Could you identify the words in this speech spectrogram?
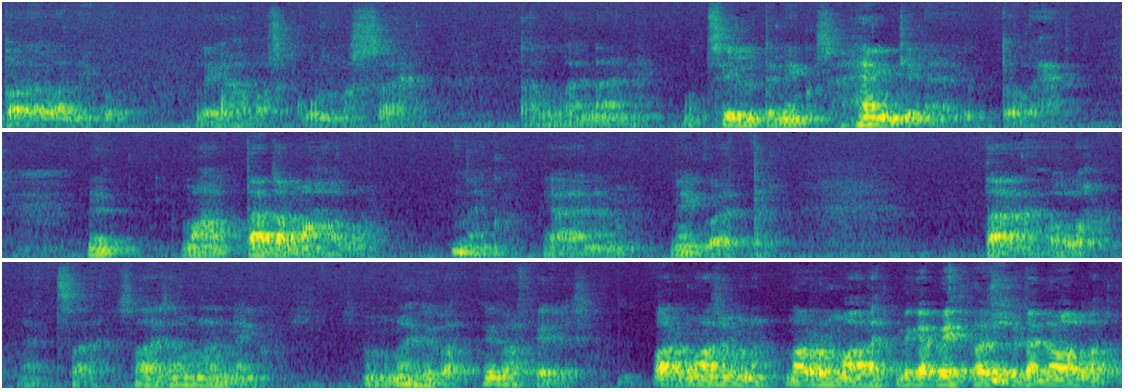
todella niin kuin lihavassa kunnossa ja tällainen. Mutta silti niin kuin se henkinen juttu oli, että nyt mä, tätä mä haluan niin kuin, ja enemmän. Niin kuin, että tämä olo, että sai, sai semmoinen niin kuin, semmoinen hyvä, hyvä fiilis. Varmaan semmoinen normaali, mikä pit- olisi Niin. pitänyt olla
